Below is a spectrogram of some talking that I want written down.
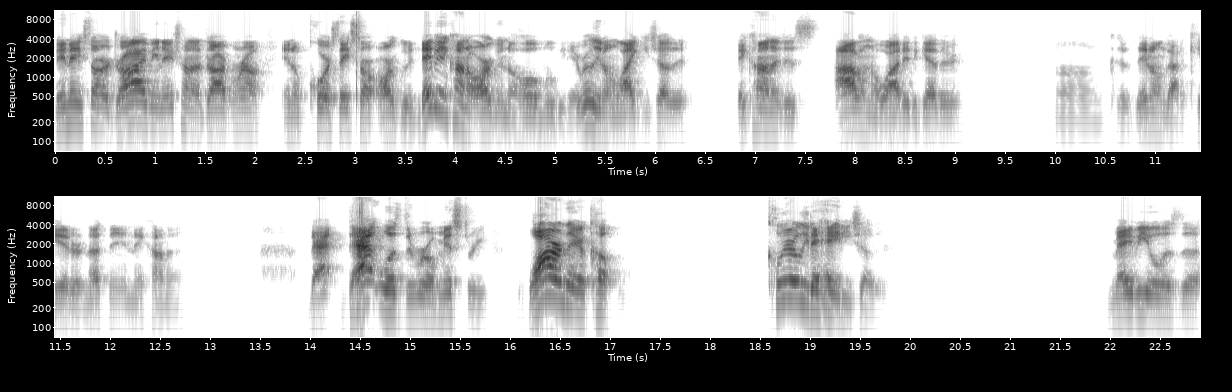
Then they start driving, they trying to drive around, and of course they start arguing. They've been kind of arguing the whole movie. They really don't like each other. They kind of just I don't know why they're together. Um, cause they don't got a kid or nothing. They kind of that that was the real mystery. Why are they a couple? Clearly they hate each other. Maybe it was the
